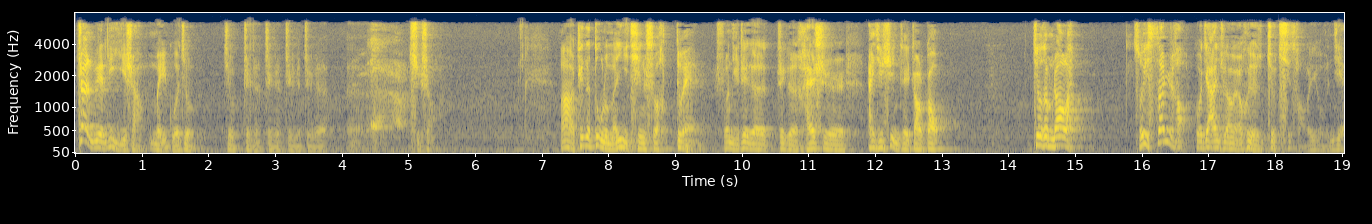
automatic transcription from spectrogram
战略利益上，美国就就这个这个这个这个呃取胜了。”啊，这个杜鲁门一听说，对，说你这个这个还是艾奇逊这招高，就这么着了。所以三十号，国家安全委员会就起草了一个文件。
